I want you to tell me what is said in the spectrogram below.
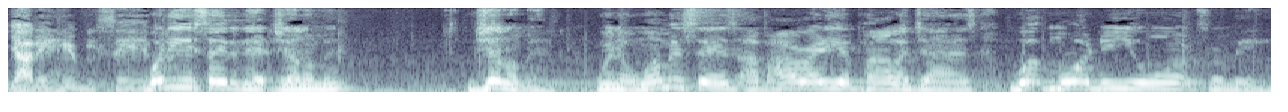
Y'all didn't hear me say it. What do you say to that, gentlemen? Gentlemen, when a woman says, I've already apologized, what more do you want from me?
